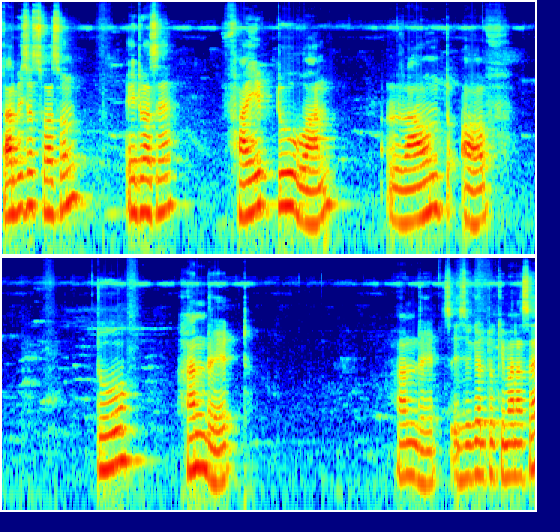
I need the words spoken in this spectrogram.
তাৰপিছত চোৱাচোন এইটো আছে। Five two one round off to hundred hundred ইজুকেলটো কিমান আছে?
